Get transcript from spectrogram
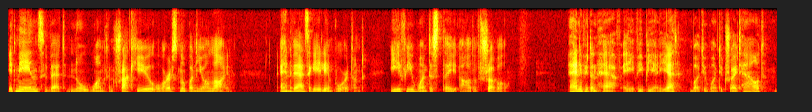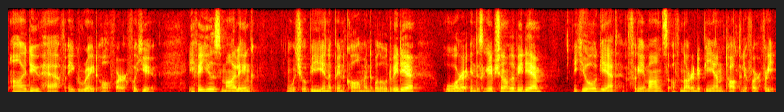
It means that no one can track you or snoop on you online. And that's really important if you want to stay out of trouble. And if you don't have a VPN yet, but you want to try it out, I do have a great offer for you. If you use my link, which will be in the pinned comment below the video or in the description of the video, you'll get 3 months of NordVPN totally for free,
